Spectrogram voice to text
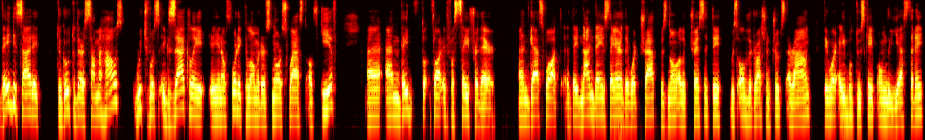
they decided to go to their summer house, which was exactly, you know, 40 kilometers northwest of Kiev uh, and they th- thought it was safer there. And guess what? They nine days there, they were trapped with no electricity, with all the Russian troops around. They were able to escape only yesterday.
